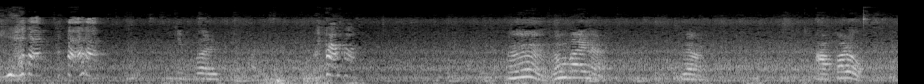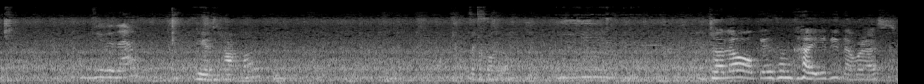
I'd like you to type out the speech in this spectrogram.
হুম হুম পারে না। না। হা দিয়ে দাও টাটা করে। চলো ওকে এখন খাইয়ে দিই তারপর আসছি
